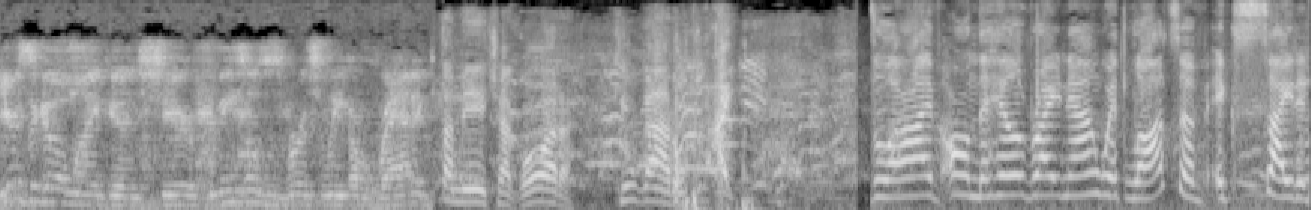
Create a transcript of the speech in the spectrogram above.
Years ago, my good share, measles was virtually eradicated. Exatamente agora que o garoto. Live on the hill right now with lots of excited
